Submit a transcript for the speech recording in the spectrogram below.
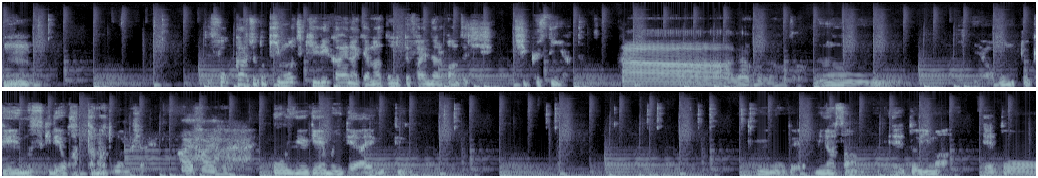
い。うん。でそっからちょっと気持ち切り替えなきゃなと思って、ファイナルファンタジー16やった。ああなるほどなるほどうん。いや、ほんとゲーム好きでよかったなと思いましたね。はいはいはこういうゲームに出会えるっていう。というので、皆さん、えっ、と、今、えっ、と、ほ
